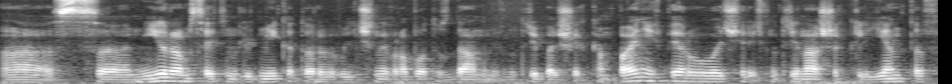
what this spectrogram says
а, с миром, с этими людьми, которые вовлечены в работу с данными внутри больших компаний в первую очередь, внутри наших клиентов,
